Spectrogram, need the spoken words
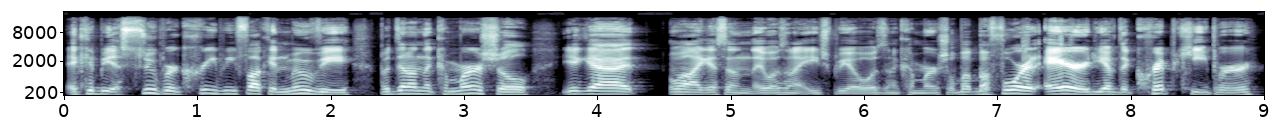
It could be a super creepy fucking movie, but then on the commercial you got. Well, I guess it wasn't on HBO. It wasn't a commercial, but before it aired, you have the Crypt Keeper.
